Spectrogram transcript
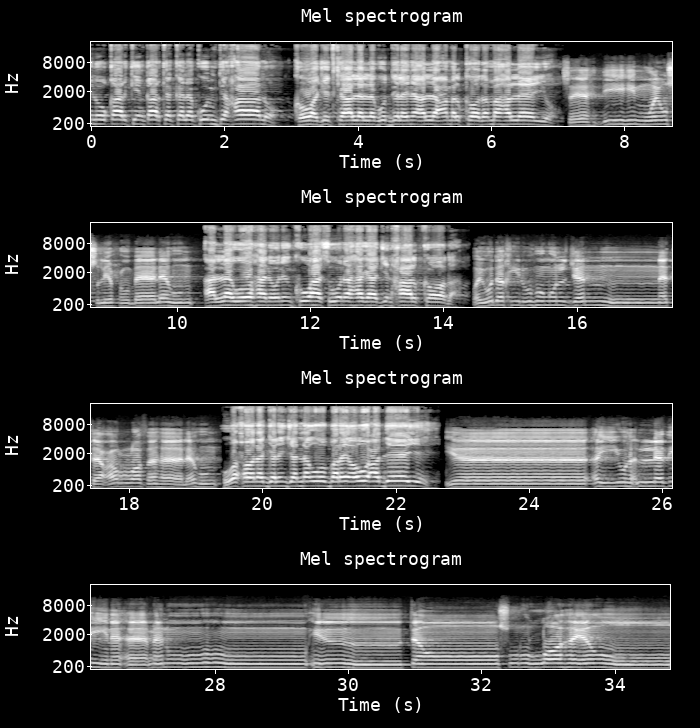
كو جدك الا لقد لنا ألا عمل كودا ما هلايو سيهديهم ويصلح بالهم. ألا وهنون كواسون هجاجن حال كودا. ويدخلهم الجنة عرفها لهم. وحون قال جنة بري أو عدي. يا أيها الذين آمنوا إن تنصروا الله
